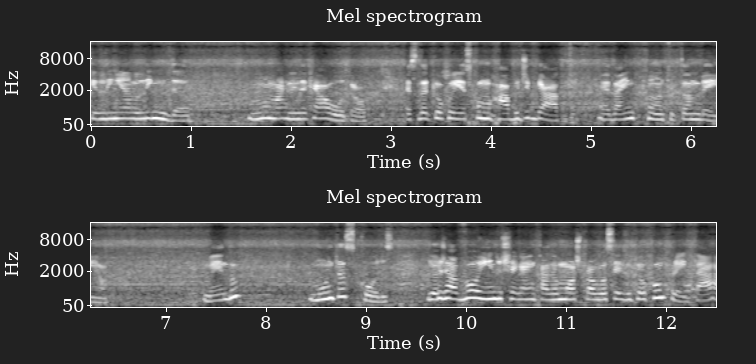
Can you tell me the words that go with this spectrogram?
que linha linda. Uma mais linda que a outra, ó. Essa daqui eu conheço como rabo de gato. É da Encanto também, ó. Tá vendo? Muitas cores. E eu já vou indo, chegar em casa eu mostro pra vocês o que eu comprei, tá?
